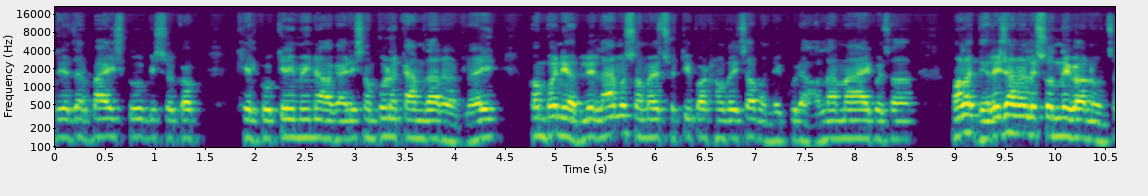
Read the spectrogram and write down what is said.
दुई हजार बाइसको विश्वकप खेलको केही महिना अगाडि सम्पूर्ण कामदारहरूलाई कम्पनीहरूले लामो समय छुट्टी पठाउँदैछ भन्ने कुरा हल्लामा आएको छ। मलाई धेरैजनाले सोध्ने गर्नुहुन्छ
